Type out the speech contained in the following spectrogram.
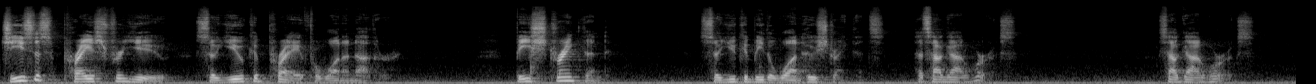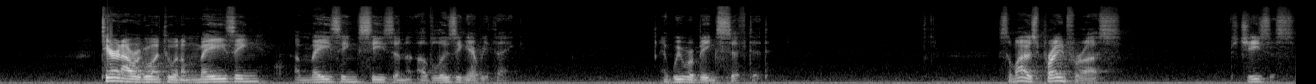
Jesus prays for you so you could pray for one another. Be strengthened so you could be the one who strengthens. That's how God works. That's how God works. Tara and I were going through an amazing, amazing season of losing everything. And we were being sifted. Somebody was praying for us. It's Jesus.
